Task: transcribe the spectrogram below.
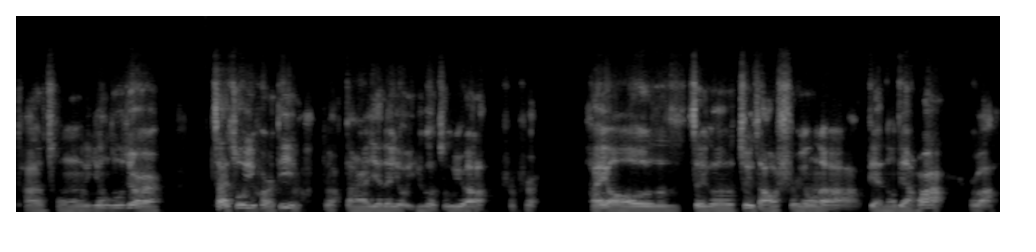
他从英租界再租一块地嘛，对吧？当然也得有一个租约了，是不是？还有这个最早使用的电灯电话，是吧？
